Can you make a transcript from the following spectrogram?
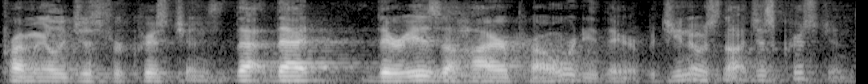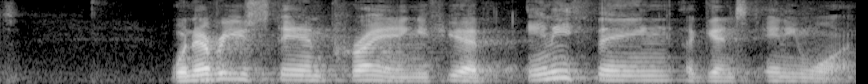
primarily just for Christians? That, that there is a higher priority there. But you know it's not just Christians. Whenever you stand praying, if you have anything against anyone,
